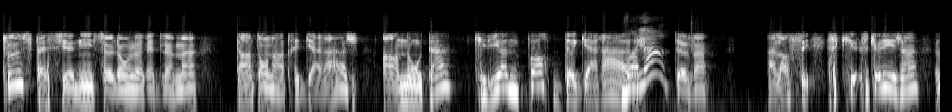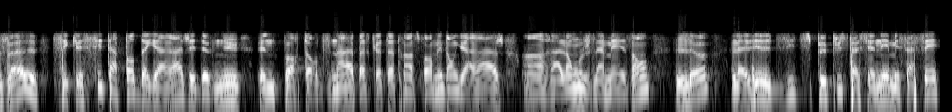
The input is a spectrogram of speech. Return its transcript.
peux stationner selon le règlement dans ton entrée de garage en autant qu'il y a une porte de garage Voilà. devant. Alors, c'est ce que, ce que les gens veulent, c'est que si ta porte de garage est devenue une porte ordinaire parce que tu as transformé ton garage en rallonge de la maison, là, la ville dit tu peux plus stationner, mais ça fait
